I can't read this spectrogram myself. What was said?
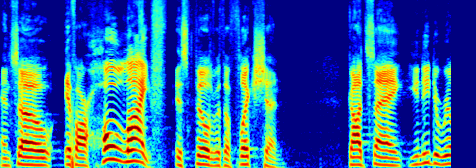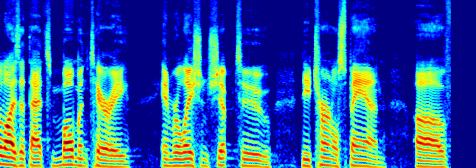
And so, if our whole life is filled with affliction, God's saying you need to realize that that's momentary in relationship to the eternal span of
